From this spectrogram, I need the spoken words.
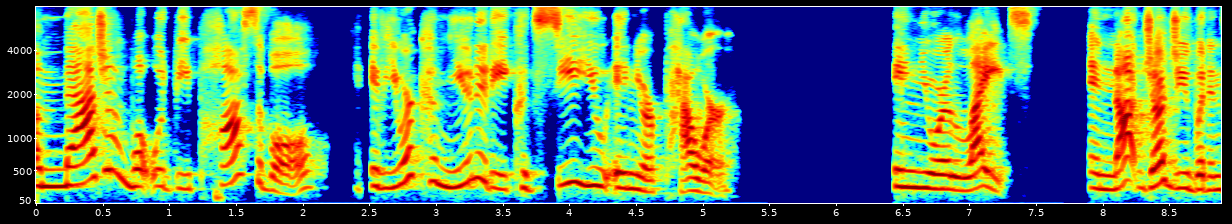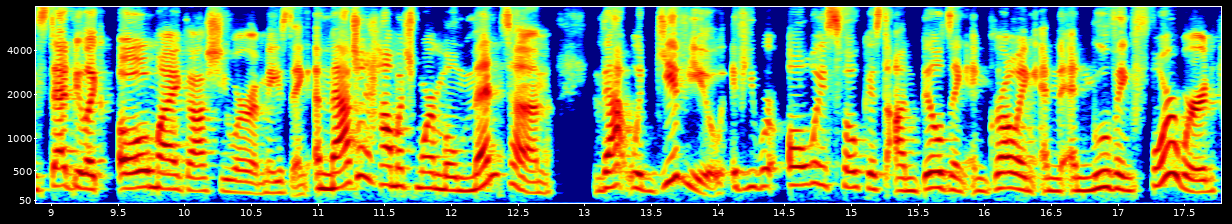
imagine what would be possible if your community could see you in your power, in your light, and not judge you, but instead be like, oh my gosh, you are amazing. Imagine how much more momentum that would give you if you were always focused on building and growing and, and moving forward,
